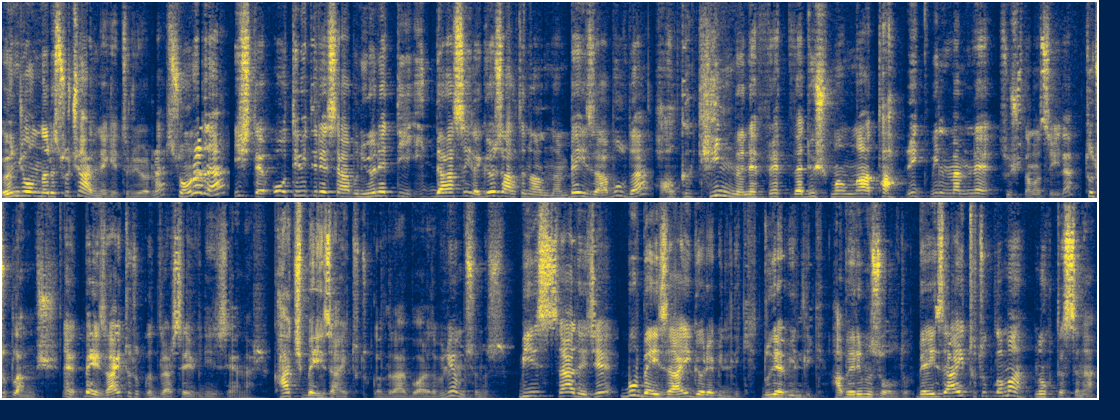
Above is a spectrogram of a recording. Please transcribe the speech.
Önce onları suç haline getiriyorlar. Sonra da işte o Twitter hesabını yönettiği iddiasıyla gözaltına alınan Beyza Bulda halkı kin ve nefret ve düşmanlığa tahrik bilmem ne suçlamasıyla tutuklanmış. Evet Beyza'yı tutukladılar sevgili izleyenler. Kaç Beyza'yı tutukladılar bu arada biliyor musunuz? Biz sadece bu Beyza'yı görebildik, duyabildik, haberimiz oldu. Beyza'yı tutuklama noktasına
